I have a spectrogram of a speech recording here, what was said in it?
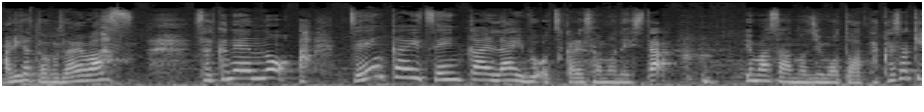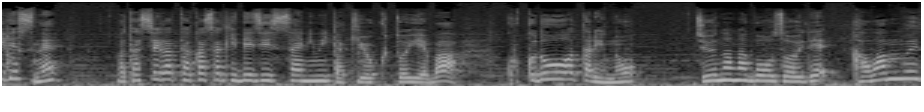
ありがとうございます。昨年のあ前回前回ライブお疲れ様でした。ゆまさんの地元は高崎ですね私が高崎で実際に見た記憶といえば国道あたりの17号沿いで川向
